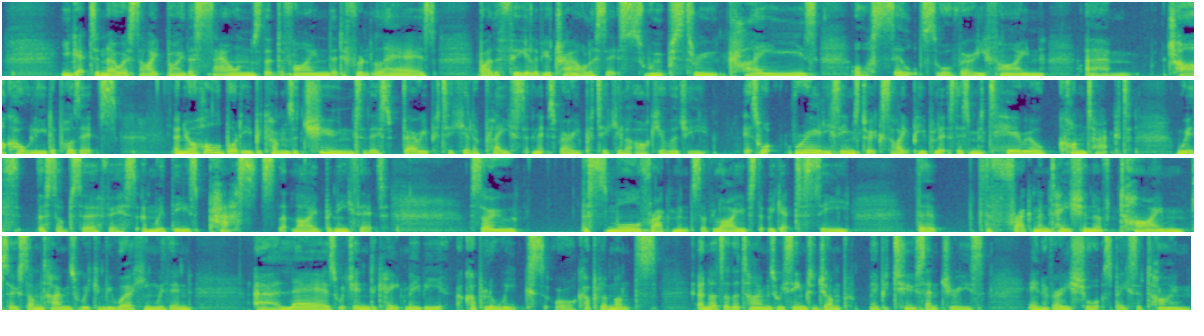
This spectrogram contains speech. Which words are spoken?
You get to know a site by the sounds that define the different layers, by the feel of your trowel as it swoops through clays or silts or very fine um, charcoaly deposits. And your whole body becomes attuned to this very particular place and its very particular archaeology. It's what really seems to excite people. It's this material contact with the subsurface and with these pasts that lie beneath it. So, the small fragments of lives that we get to see, the the fragmentation of time. So sometimes we can be working within uh, layers which indicate maybe a couple of weeks or a couple of months, and at other times we seem to jump maybe two centuries in a very short space of time.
